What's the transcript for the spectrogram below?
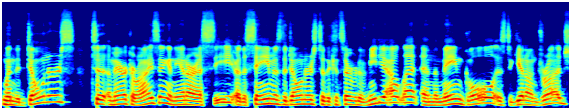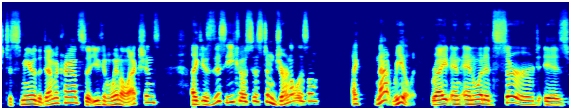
When the donors to America Rising and the NRSC are the same as the donors to the conservative media outlet, and the main goal is to get on Drudge to smear the Democrats so that you can win elections. Like, is this ecosystem journalism? Like, not really, right? And and what it served is,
